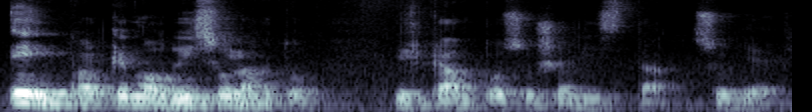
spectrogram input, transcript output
e in qualche modo isolato il campo socialista sovietico.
